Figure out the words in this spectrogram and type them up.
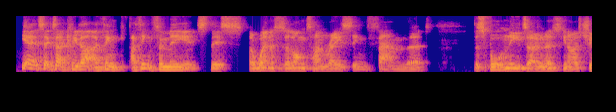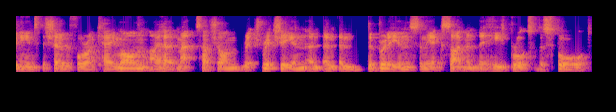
Yeah, it's exactly that. I think I think for me it's this awareness as a long-time racing fan that the sport needs owners. You know, I was tuning into the show before I came on. I heard Matt touch on Rich Ricci and, and, and the brilliance and the excitement that he's brought to the sport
